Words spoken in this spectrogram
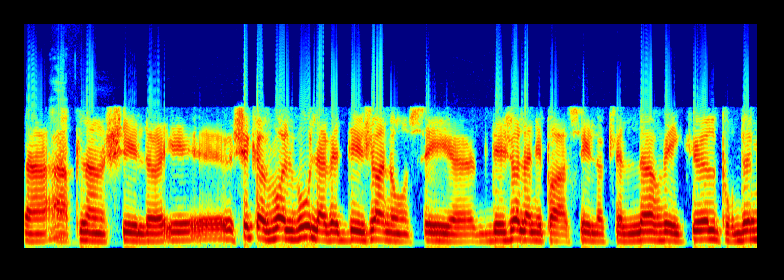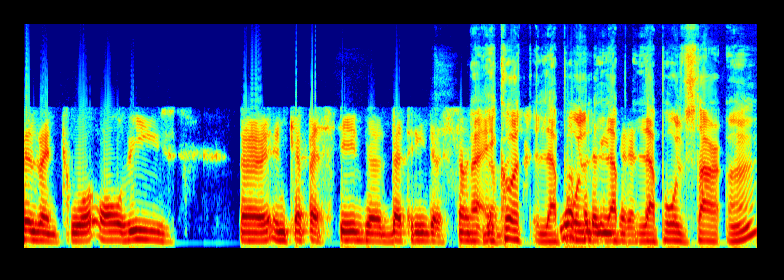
à, plancher. Là. Et, euh, je sais que Volvo l'avait déjà annoncé, euh, déjà l'année passée, là, que leur véhicule, pour 2023, on vise euh, une capacité de batterie de 100 Ben, km. écoute, la, devient la, la Polestar 1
